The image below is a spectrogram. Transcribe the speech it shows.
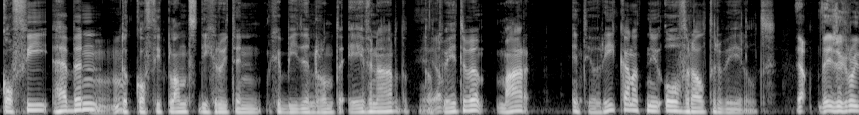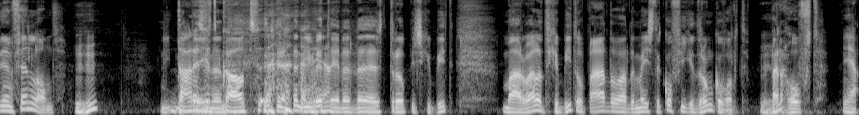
koffie hebben. Mhm. De koffieplant die groeit in gebieden rond de Evenaar, dat, dat Ja. weten we. Maar in theorie kan het nu overal ter wereld. Ja, deze groeit in Finland. Mhm. Niet Daar is het een- koud. niet meteen een eh, tropisch gebied, maar wel het gebied op aarde waar de meeste koffie gedronken wordt, Mhm. per hoofd. ja.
